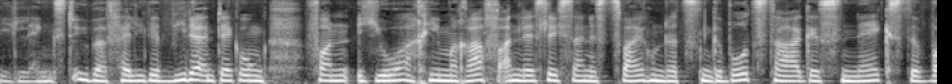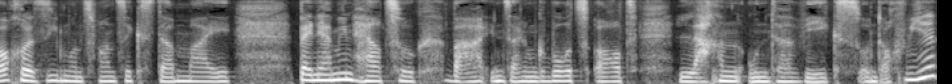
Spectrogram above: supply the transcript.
Die längst überfällige Wiederentdeckung von Joachim Raff anlässlich seines 200. Geburtstages nächste Woche, 27. Mai. Benjamin Herzog war in seinem Geburtsort Lachen unterwegs. Und auch wir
